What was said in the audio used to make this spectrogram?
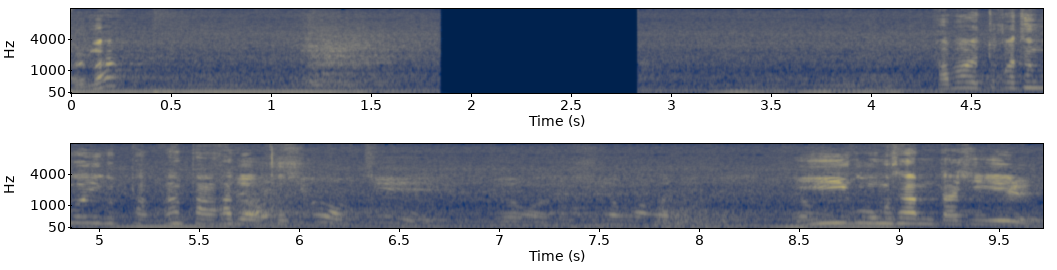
얼마? 봐봐요 똑같은 거 이거 아, 가져왔고 실험 없지. 무형은 신형만 가지고. 203-1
